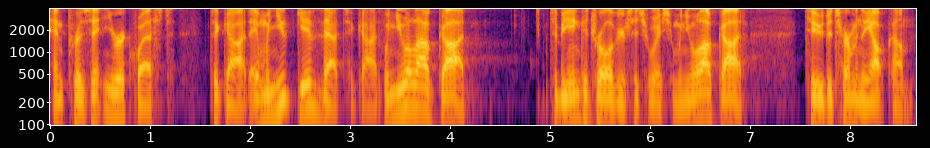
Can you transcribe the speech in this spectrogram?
and present your request to God. And when you give that to God, when you allow God to be in control of your situation, when you allow God to determine the outcome,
